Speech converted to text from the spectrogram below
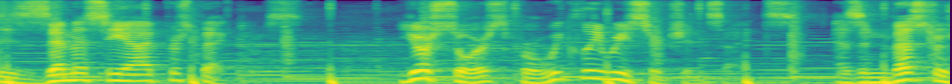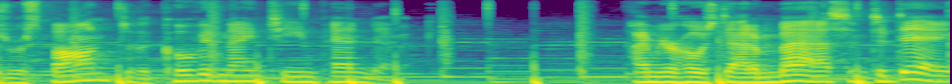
is MSCI Perspectives, your source for weekly research insights as investors respond to the COVID 19 pandemic. I'm your host, Adam Bass, and today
